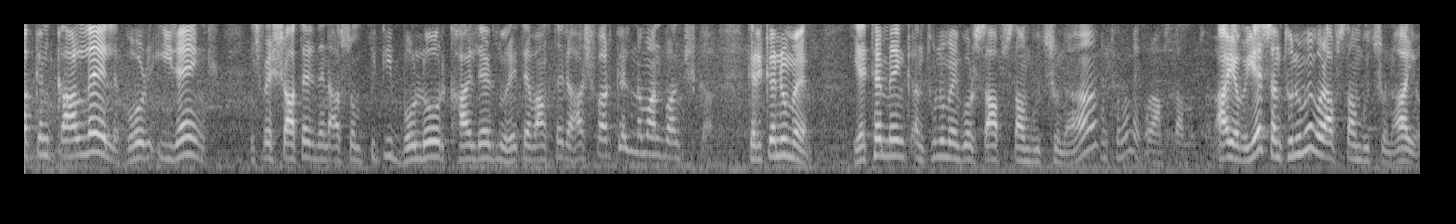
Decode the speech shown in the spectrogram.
ակնկալել, որ իրենք ինչպես շատերն են ասում, պիտի բոլոր քայլերն ու հետևանքները հաշվարկել, նման բան չկա։ Կրկնում եմ, Եթե մենք ընդունում ենք որ սա ապստամբություն է? Ընդունում եք որ ապստամբություն։ Այո, ես ընդունում եմ որ ապստամբություն, այո։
